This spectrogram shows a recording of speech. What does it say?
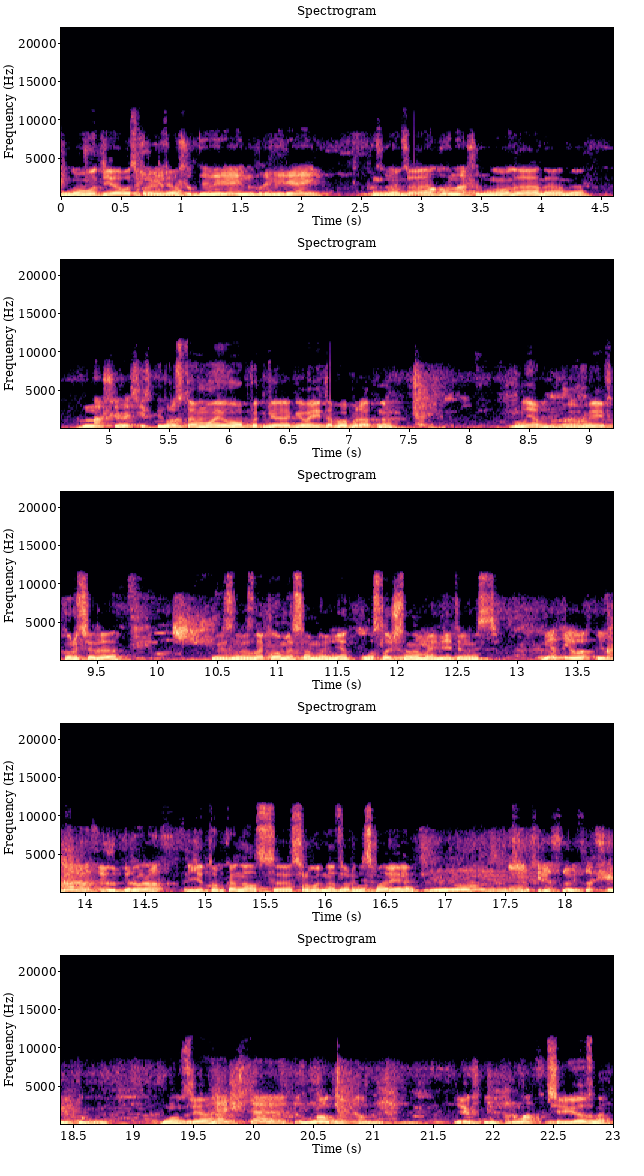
Ну, вот я вас проверял. Что доверяй, но проверяй. Ну, Пословиц да. в, нашем, Ну, да, да, да. в нашей российской Просто мой опыт говорит об обратном. Меня, вы в курсе, да? Вы зна- знакомы со мной, нет? Наслышаны на моей деятельности? Нет, я вас не знаю, вас вижу первый раз. Ютуб-канал с Сургутнадзор не смотрели? Ну, не интересуюсь вообще ютубом. Ну, зря. Я считаю, это много там лишней информации. Серьезно?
